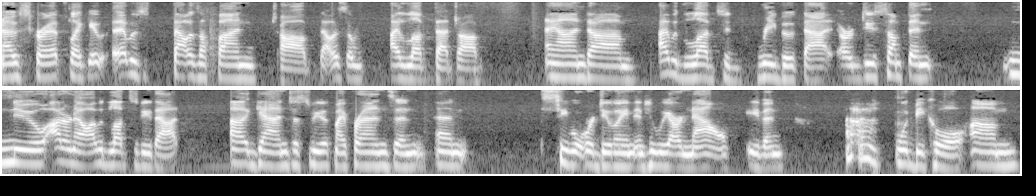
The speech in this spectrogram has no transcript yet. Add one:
no script. Like it, it was that was a fun job. That was a I loved that job, and um, I would love to reboot that or do something new. I don't know. I would love to do that uh, again, just to be with my friends and and see what we're doing and who we are now. Even would be cool. Um,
